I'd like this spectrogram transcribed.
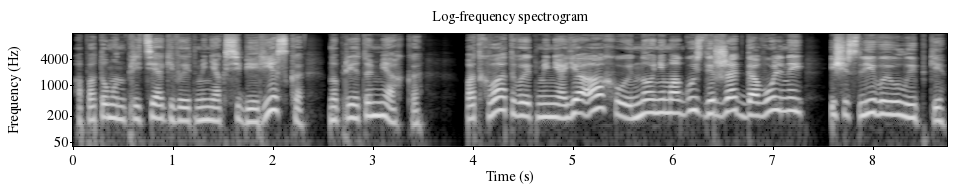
А потом он притягивает меня к себе резко, но при этом мягко – Подхватывает меня, я ахую, но не могу сдержать довольной и счастливой улыбки.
